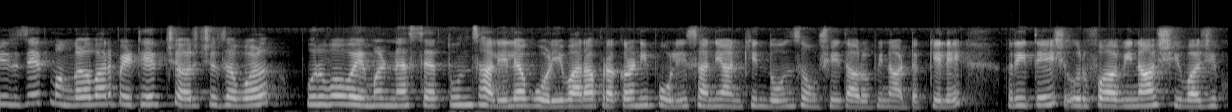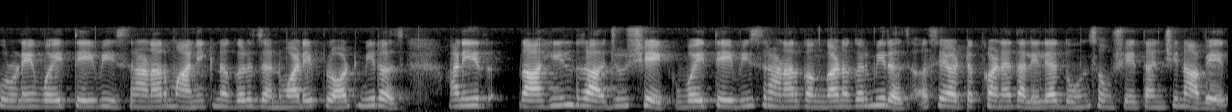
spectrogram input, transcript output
मिरजेत मंगळवार पेठेत चर्चजवळ पूर्व वैमनस्यातून झालेल्या गोळीबाराप्रकरणी पोलिसांनी आणखी दोन संशयित आरोपींना अटक केले. रितेश उर्फ अविनाश शिवाजी कुरणे वय तेवीस राहणार माणिकनगर जनवाडे प्लॉट मिरज आणि राहिल राजू शेख वय तेवीस राहणार गंगानगर मिरज असे अटक करण्यात आलेल्या दोन संशयितांची नावे आहेत.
